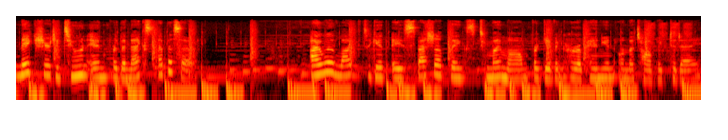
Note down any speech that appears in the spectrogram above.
Make sure to tune in for the next episode. I would like to give a special thanks to my mom for giving her opinion on the topic today.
